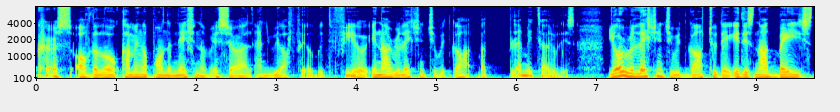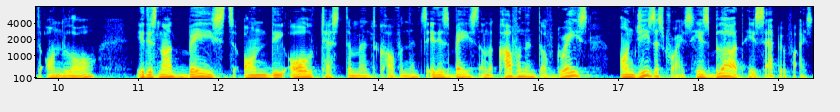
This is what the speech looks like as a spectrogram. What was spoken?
curse of the law coming upon the nation of Israel, and we are filled with fear in our relationship with God. But let me tell you this your relationship with God today, it is not based on law, it is not based on the Old Testament covenants. It is based on the covenant of grace on Jesus Christ, His blood, His sacrifice.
